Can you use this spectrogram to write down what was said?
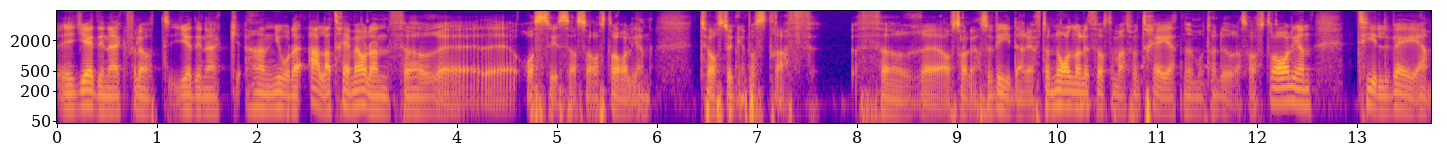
Jedinak, förlåt. Jedinak. Han gjorde alla tre målen för eh, Ossis, alltså Australien. Två stycken på straff för eh, Australien, alltså vidare efter 0-0 i första matchen, 3-1 nu mot Honduras. Australien till VM.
